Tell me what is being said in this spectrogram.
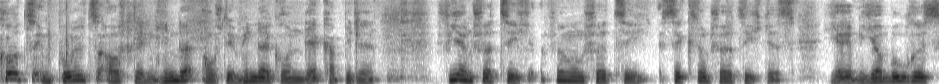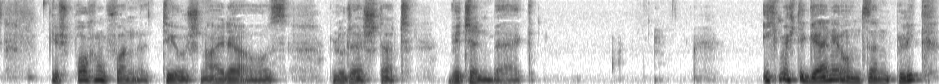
Kurzimpuls auf, den Hinter auf dem Hintergrund der Kapitel 44, 45, 46 des Jeremia-Buches, gesprochen von Theo Schneider aus Lutherstadt Wittenberg. Ich möchte gerne unseren Blick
